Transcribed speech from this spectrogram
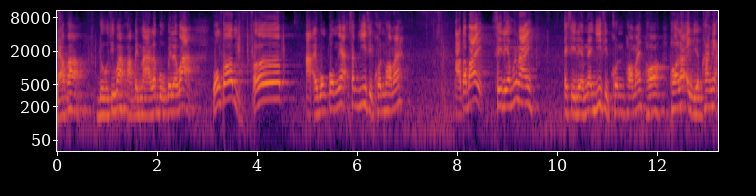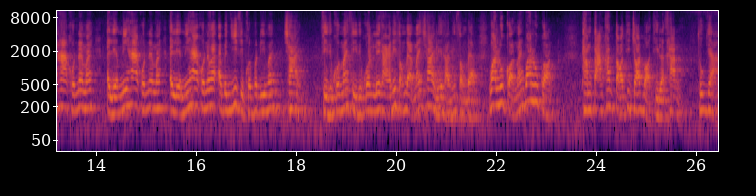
แล้วก็ดูที่ว่าความเป็นมาระบุไปเลยว่า วงกลม เอออะไอ้วงกลมเนี่ยสัก 20 คนพอไหมอะต่อไปสี่เหลี่ยมข้างใน ไอ้สี่เหลี่ยมเนี่ยยีคนพอไหมพอ พอแล้วไอ้เหลี่ยมข้างเนี่ยห้าคนได้ไหมไอ้เหลี่ยมนี้ห้าคนได้ไหมไอ้เหลี่ยมนี้ห้าคนได้ไหมเอาเป็น 20 คนพอดีไหมใช่40คนไหม40คนเลขาคณิตสองแบบไหมใช่เลขาคณิตสองแบบวาดรูปก่อนไหมวาดรูปก่อนทำตามขั้นตอนที่จอร์ดบอกทีละขั้น ทุกอย่าง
